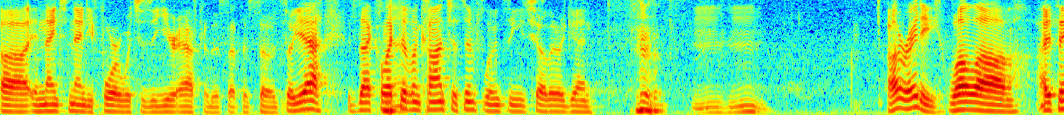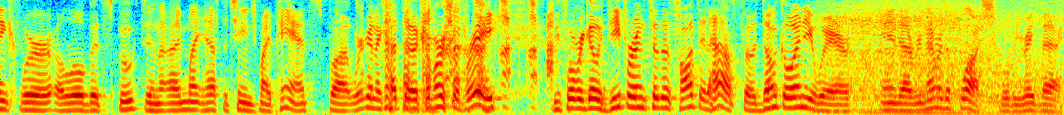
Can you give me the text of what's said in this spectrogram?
uh, in 1994, which is a year after this episode. So yeah, it's that collective unconscious influencing each other again. Mm-hmm. Alrighty, well uh, I think we're a little bit spooked and I might have to change my pants, but we're gonna cut to a commercial break before we go deeper into this haunted house. So don't go anywhere and uh, remember to flush. We'll be right back.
